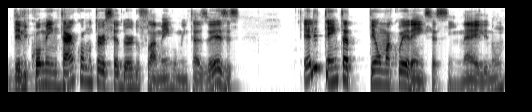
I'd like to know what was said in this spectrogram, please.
dele comentar como torcedor do Flamengo muitas vezes, ele tenta ter uma coerência assim, né? Ele não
